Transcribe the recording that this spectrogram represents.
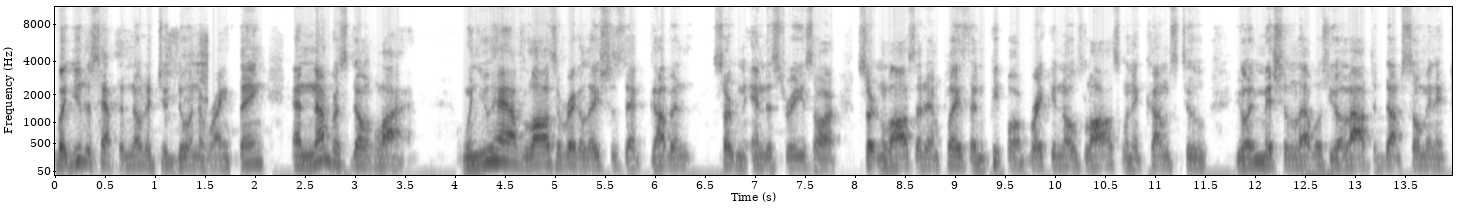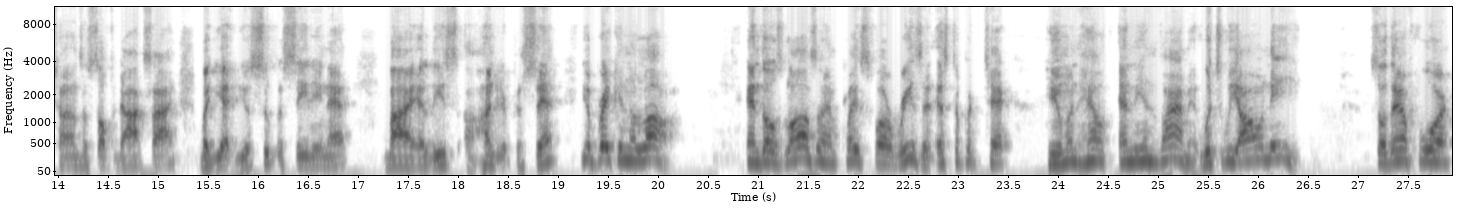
But you just have to know that you're doing the right thing, and numbers don't lie. When you have laws and regulations that govern certain industries or certain laws that are in place and people are breaking those laws when it comes to your emission levels you're allowed to dump so many tons of sulfur dioxide but yet you're superseding that by at least 100% you're breaking the law and those laws are in place for a reason it's to protect human health and the environment which we all need so therefore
